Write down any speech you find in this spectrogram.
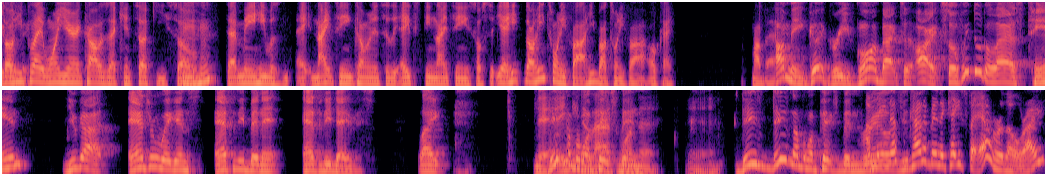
So he played one year in college at Kentucky. So Mhm. that means he was 19 coming into the 18, 19. So yeah, he no, he 25. He about 25. Okay. My bad. I mean, good grief. Going back to all right. So if we do the last ten, you got Andrew Wiggins, Anthony Bennett, Anthony Davis. Like yeah, these AD number the one last picks one been- that yeah. these these number one picks been real. I mean, that's you- kind of been the case forever, though, right?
